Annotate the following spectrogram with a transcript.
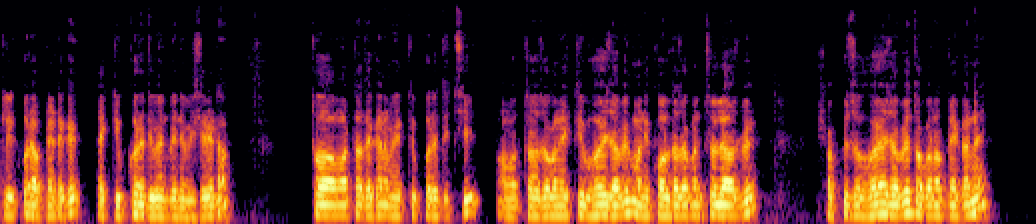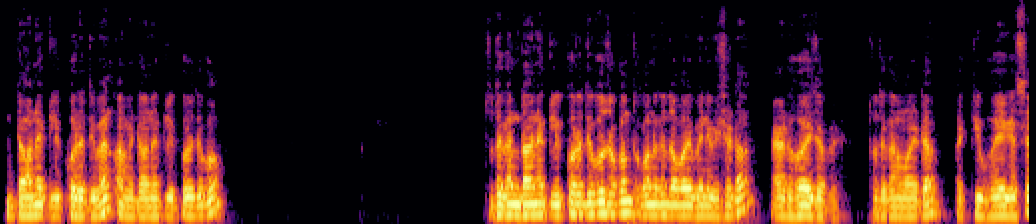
ক্লিক করে আপনি এটাকে অ্যাক্টিভ করে দিবেন বেনিফিশিয়ারিটা তো আমারটা দেখেন আমি অ্যাক্টিভ করে দিচ্ছি। আমারটা যখন অ্যাক্টিভ হয়ে যাবে মানে কলটা যখন চলে আসবে সব কিছু হয়ে যাবে, তখন আপনি এখানে ডানে ক্লিক করে দিবেন। আমি ডানে ক্লিক করে দেব। তো দেখেন ডানে ক্লিক করে দিব যখন, তখন কিন্তু আমার এই বেনিফিশিয়ারিটা অ্যাড হয়ে যাবে। তো দেখেন আমার এটা অ্যাক্টিভ হয়ে গেছে।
